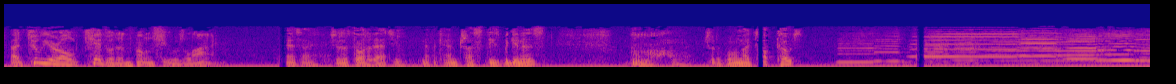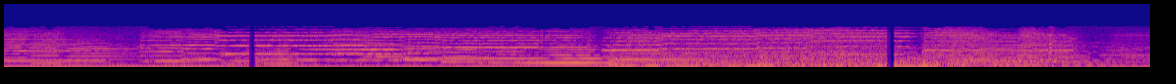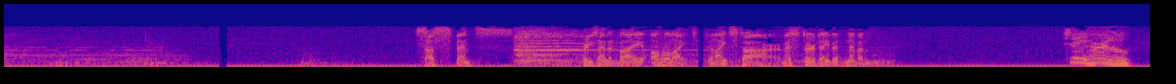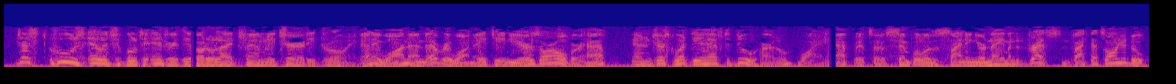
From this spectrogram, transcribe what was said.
a two-year-old kid would have known she was lying. Yes, I should have thought of that. You never can trust these beginners. Should have worn my top coat. Suspense. Presented by Autolite. Tonight's star, Mr. David Niven. Say, Harlow, just who's eligible to enter the Autolite Family Charity Drawing? Anyone and everyone, 18 years or over, Hap. And just what do you have to do, Harlow? Why, Hap, it's as simple as signing your name and address. In fact, that's all you do.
